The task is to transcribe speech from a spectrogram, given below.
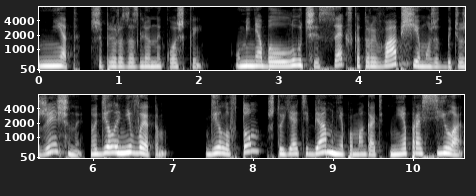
«Нет», — шеплю разозленной кошкой. «У меня был лучший секс, который вообще может быть у женщины, но дело не в этом. Дело в том, что я тебя мне помогать не просила,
